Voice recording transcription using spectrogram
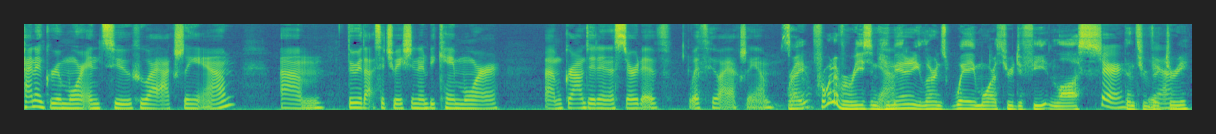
kind of grew more into who I actually am um, through that situation and became more um, grounded and assertive with who I actually am. So, right? For whatever reason, Yeah. humanity learns way more through defeat and loss Sure, than through yeah. Mm-hmm. victory.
